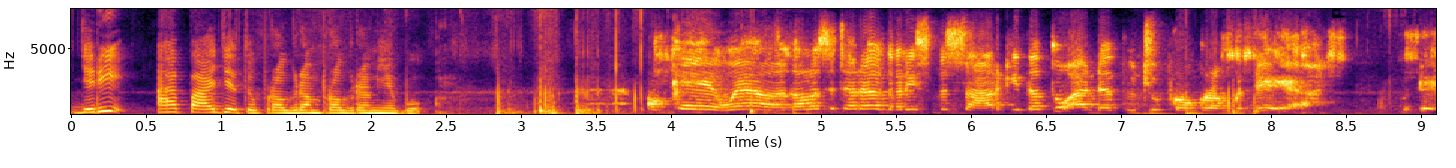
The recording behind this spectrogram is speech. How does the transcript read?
Jadi apa aja tuh program-programnya Bu? Oke, well, kalau secara garis besar kita tuh ada tujuh program gede ya, gede,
